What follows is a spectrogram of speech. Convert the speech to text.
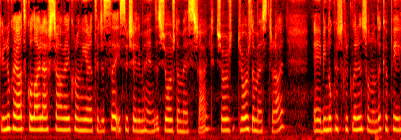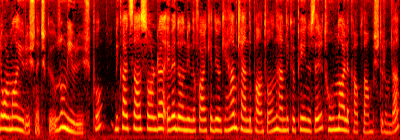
Günlük hayatı kolaylaştıran velcro'nun yaratıcısı İsviçreli mühendis George de Mestral. George, George de Mestral 1940'ların e, sonunda köpeğiyle orman yürüyüşüne çıkıyor. Uzun bir yürüyüş bu. Birkaç saat sonra eve döndüğünde fark ediyor ki hem kendi pantolonu hem de köpeğin üzeri tohumlarla kaplanmış durumda.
